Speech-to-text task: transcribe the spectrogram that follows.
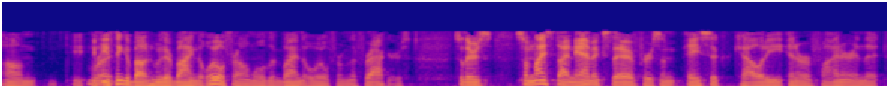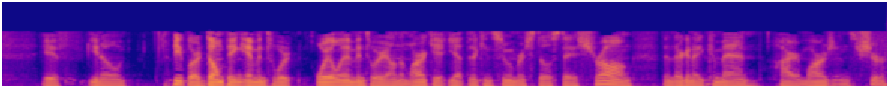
Um, if you think about who they're buying the oil from, well, they're buying the oil from the frackers. So there's some nice dynamics there for some acyclicality in a refiner, in that if you know people are dumping inventory, oil inventory on the market, yet the consumer still stays strong, then they're going to command higher margins. Sure.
